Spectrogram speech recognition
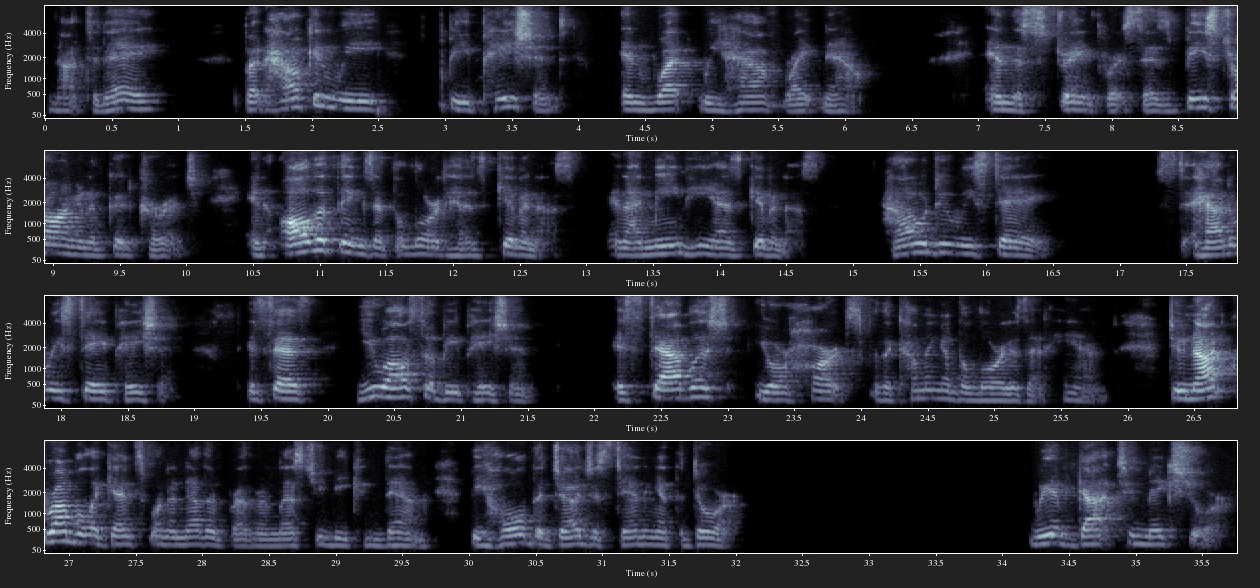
Not today. But how can we be patient in what we have right now? And the strength where it says, be strong and of good courage. In all the things that the Lord has given us, and I mean He has given us, how do we stay? How do we stay patient? It says, You also be patient. Establish your hearts, for the coming of the Lord is at hand. Do not grumble against one another, brethren, lest you be condemned. Behold, the judge is standing at the door. We have got to make sure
